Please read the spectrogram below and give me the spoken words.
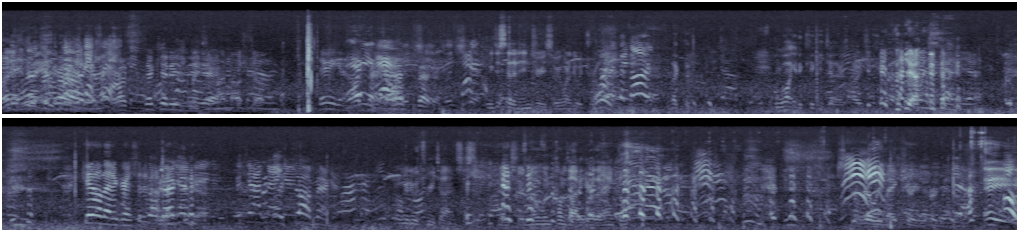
Let it hit the ground. Let's stick it easy here. There you go. There you go. That's better. We just had an injury, so we want to do a draw. Like the, we want you to kick each other as hard as you can. yeah, yeah. Get all that aggression out. Yeah. Nice job, Megan. We're gonna do it three times, just make sure no one comes out of here with an ankle. Just to really make sure you heard it. Hey! Oh,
